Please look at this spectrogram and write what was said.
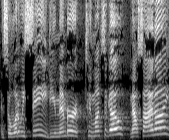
And so what do we see? Do you remember two months ago, Mount Sinai?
